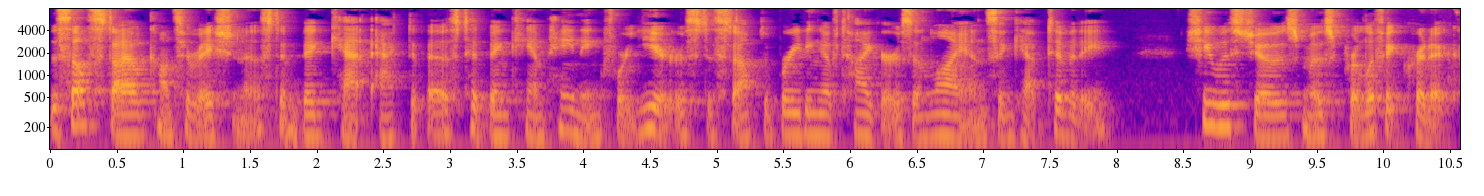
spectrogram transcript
The self styled conservationist and big cat activist had been campaigning for years to stop the breeding of tigers and lions in captivity. She was Joe's most prolific critic,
